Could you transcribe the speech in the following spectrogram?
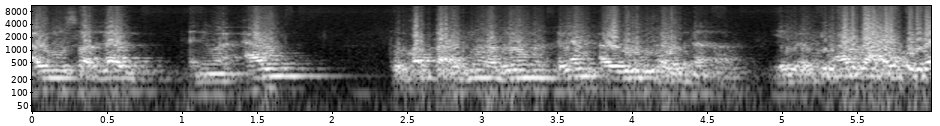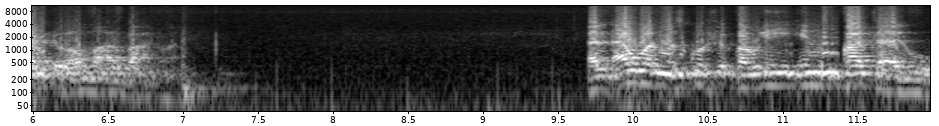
أو يصلوا ثاني واحد أو تقطع ايديهم وارجلهم من أو ينفوا النهار يبقى في أربع عقوبات يبقى هم أربع أنواع الأول مذكور في قوله إن قتلوا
